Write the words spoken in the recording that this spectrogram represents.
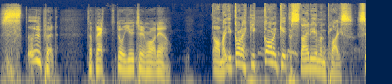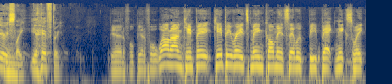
stupid to back do a U-turn right now. Oh, mate, you got to you got to get the stadium in place. Seriously, you have to. Beautiful, beautiful. Well done, Kempy. Kempy reads mean comments. That will be back next week.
